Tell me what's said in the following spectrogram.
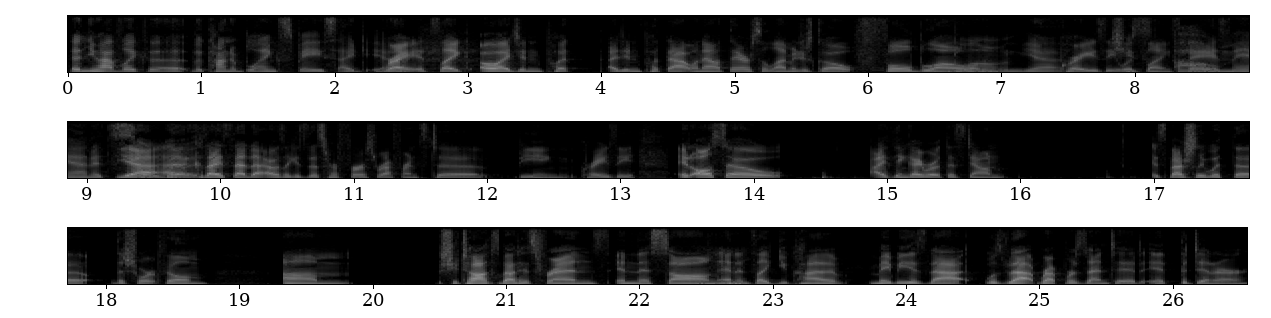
then you have like the, the kind of blank space idea. right it's like oh i didn't put i didn't put that one out there so let me just go full blown, Blown. Yeah. crazy with blank space Oh man, it's yeah so because i said that i was like is this her first reference to being crazy it also i think i wrote this down especially with the the short film um she talks about his friends in this song and Mhm. it's like you kind of maybe is that was that represented at the dinner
